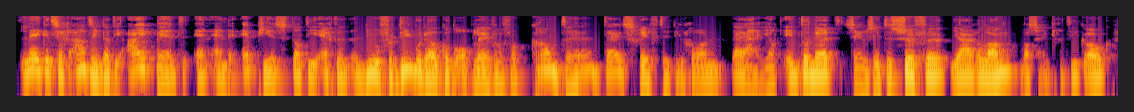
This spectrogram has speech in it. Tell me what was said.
leek het zich aan te zien dat die iPad en, en de appjes, dat die echt een, nieuw verdienmodel konden opleveren voor kranten hè, en tijdschriften. Die gewoon, nou ja, je had internet, ze hebben zitten suffen jarenlang, was zijn kritiek ook.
